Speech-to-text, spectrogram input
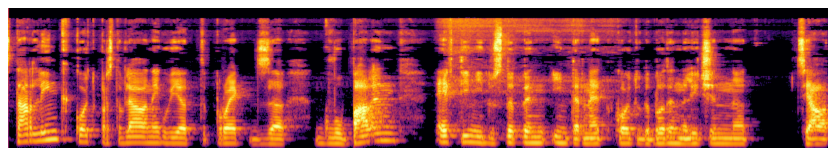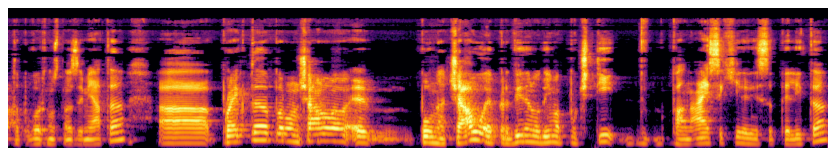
Starlink, който представлява неговият проект за глобален, ефтин и достъпен интернет, който да бъде наличен на цялата повърхност на Земята. А, проекта първоначално е, поначало е предвидено да има почти 12 000 сателита,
